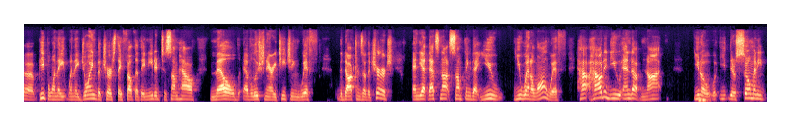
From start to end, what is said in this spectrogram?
uh, people when they when they joined the church, they felt that they needed to somehow meld evolutionary teaching with the doctrines of the church, and yet that's not something that you you went along with. How how did you end up not? You know, there's so many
